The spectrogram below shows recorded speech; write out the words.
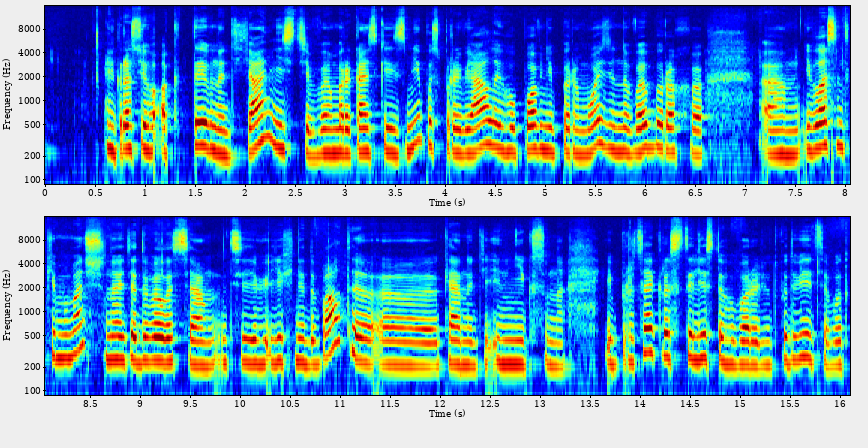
якраз його активна діяльність в американських ЗМІ посприяла його повній перемозі на виборах. Ем, І, власне, такий момент, що навіть я дивилася ці їхні дебати е, Кеннеді і Ніксона, і про це якраз стилісти говорять: от подивіться, от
